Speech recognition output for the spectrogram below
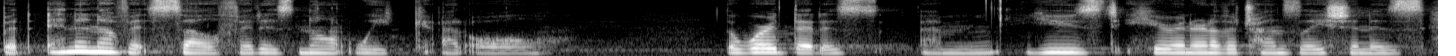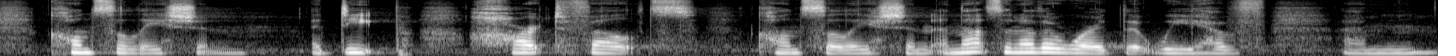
But in and of itself, it is not weak at all. The word that is um, used here in another translation is consolation, a deep, heartfelt consolation. And that's another word that we have um,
